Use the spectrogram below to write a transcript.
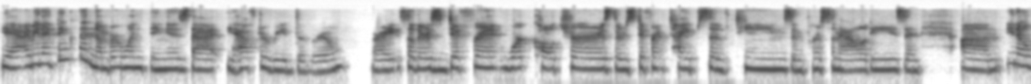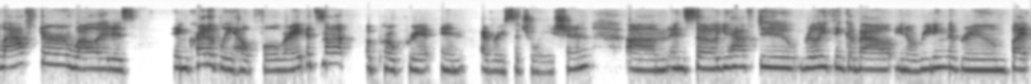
Yeah, I mean, I think the number one thing is that you have to read the room, right? So there's different work cultures, there's different types of teams and personalities, and um, you know, laughter, while it is incredibly helpful, right? It's not appropriate in every situation. Um, and so you have to really think about, you know, reading the room, but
